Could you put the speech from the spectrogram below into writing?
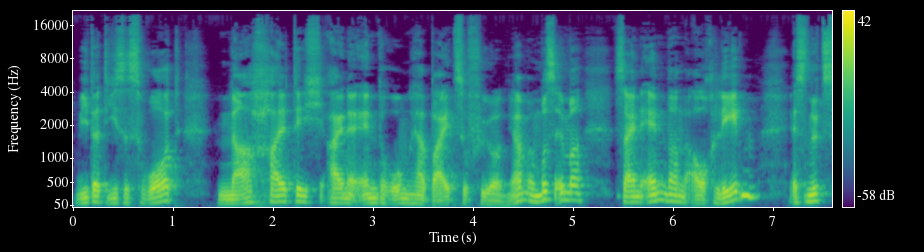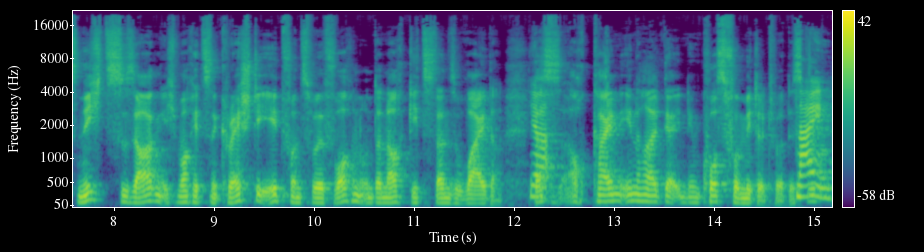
wieder dieses Wort, nachhaltig eine Änderung herbeizuführen. Ja, man muss immer sein Ändern auch leben. Es nützt nichts zu sagen, ich mache jetzt eine Crash-Diät von zwölf Wochen und danach geht's dann so weiter. Ja. Das ist auch kein Inhalt, der in dem Kurs vermittelt wird. Es nein,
